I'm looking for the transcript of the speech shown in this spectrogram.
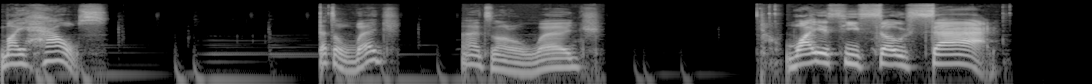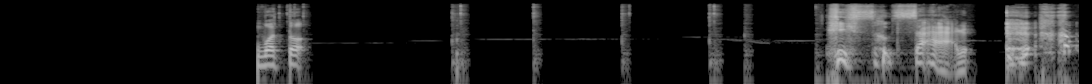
My house. That's a wedge? That's not a wedge. Why is he so sad? What the? He's so sad.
